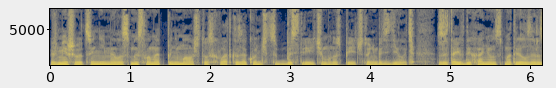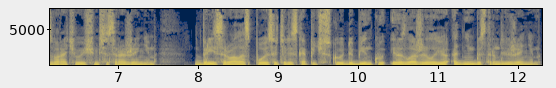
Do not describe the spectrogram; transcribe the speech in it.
Вмешиваться не имело смысла, Мэтт понимал, что схватка закончится быстрее, чем он успеет что-нибудь сделать. Затаив дыхание, он смотрел за разворачивающимся сражением — Бри сорвала с пояса телескопическую дубинку и разложила ее одним быстрым движением.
